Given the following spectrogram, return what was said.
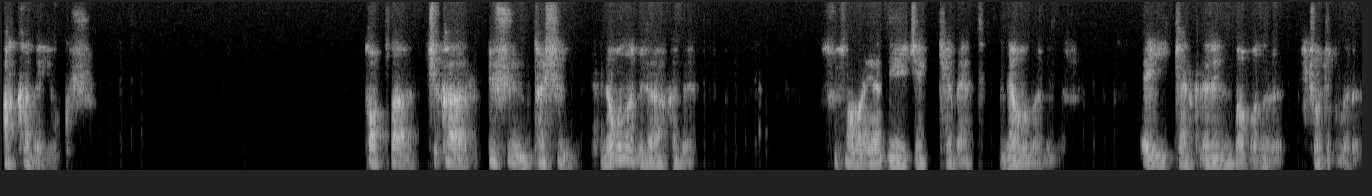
akabe yokuş. Topla, çıkar, düşün, taşın. Ne olabilir akabe? Susamaya diyecek kebet ne olabilir? Ey kentlerin babaları, çocukları,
